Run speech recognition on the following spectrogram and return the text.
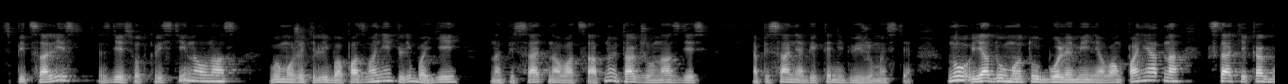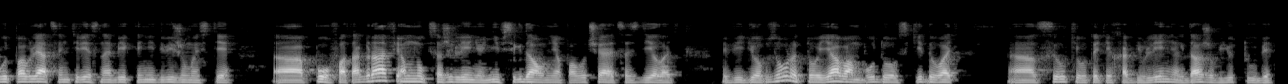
специалист. Здесь вот Кристина у нас. Вы можете либо позвонить, либо ей написать на WhatsApp. Ну и также у нас здесь описание объекта недвижимости. Ну, я думаю, тут более-менее вам понятно. Кстати, как будут появляться интересные объекты недвижимости э, по фотографиям, ну, к сожалению, не всегда у меня получается сделать видеообзоры, то я вам буду скидывать э, ссылки вот этих объявлениях даже в YouTube.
